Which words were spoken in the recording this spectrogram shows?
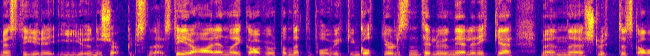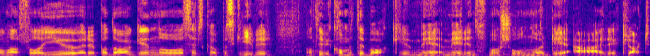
med styret i undersøkelsene. Styret har ennå ikke avgjort om dette påvirker godtgjørelsen til Uni eller ikke, men sluttet slutte skal han i hvert fall gjøre på dagen, og selskapet skriver at de vil komme tilbake med mer informasjon når det er klart.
